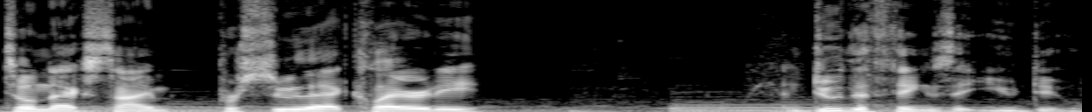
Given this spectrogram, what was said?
Till next time, pursue that clarity and do the things that you do.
